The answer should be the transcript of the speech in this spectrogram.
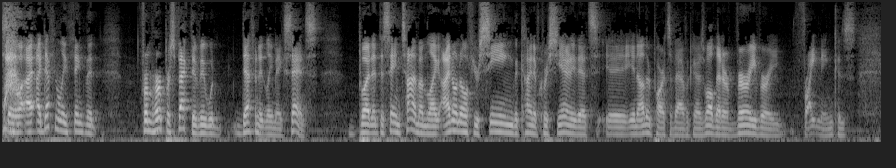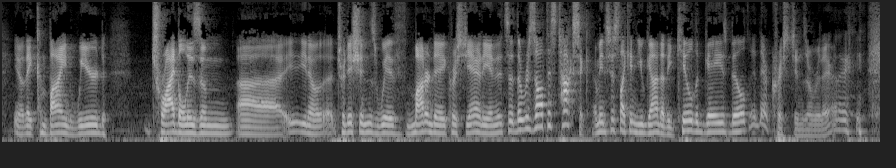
So I, I definitely think that from her perspective, it would definitely make sense. But at the same time, I'm like, I don't know if you're seeing the kind of Christianity that's uh, in other parts of Africa as well that are very, very frightening because, you know, they combine weird tribalism, uh, you know, traditions with modern day Christianity, and it's uh, the result is toxic. I mean, it's just like in Uganda, they kill the gays bill. They're Christians over there. They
